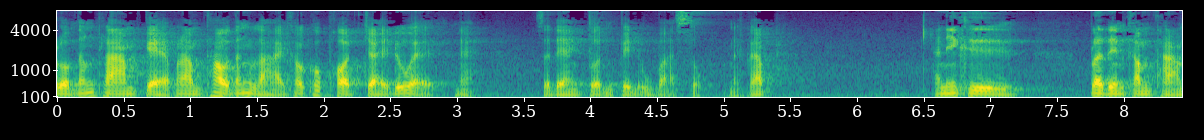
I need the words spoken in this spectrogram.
รวมทั้งพราหมณ์แก่พราหมณ์เท่าทั้งหลายเขาก็พอใจด้วยนะแสดงตนเป็นอุบาสกนะครับ อันนี้คือประเด็นคำถาม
